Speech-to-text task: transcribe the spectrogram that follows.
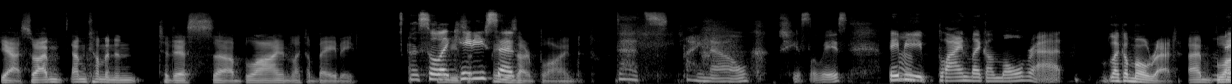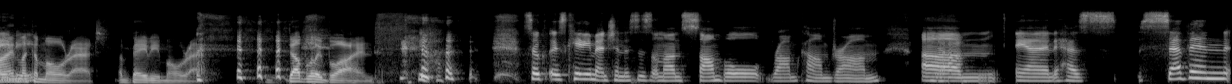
yeah, so I'm I'm coming into this uh, blind like a baby. So like Babies- Katie babies said, aren't blind. that's I know. Jeez Louise. Baby blind like a mole rat. Like a mole rat. I'm blind like a mole rat, a baby mole rat, doubly blind. so as Katie mentioned, this is an ensemble rom-com dram. Yeah. Um, and it has seven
